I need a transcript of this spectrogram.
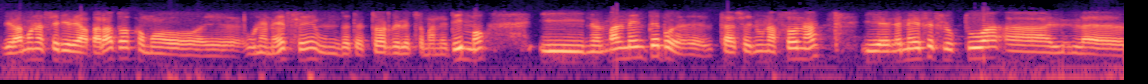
llevamos una serie de aparatos como eh, un MF, un detector de electromagnetismo y normalmente pues estás en una zona y el MF fluctúa a la,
